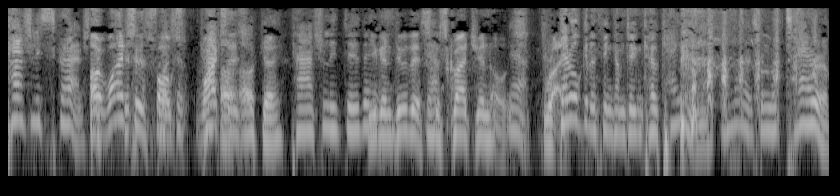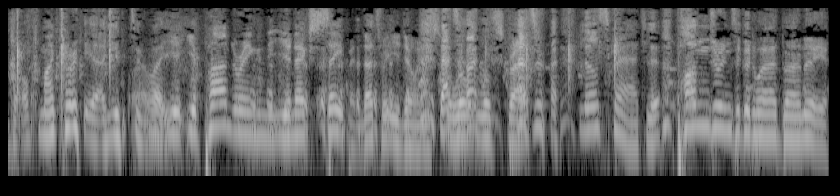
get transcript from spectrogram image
casually scratch. All right, watch this, folks. Watch Oh, this. okay. Casually do this. You're going to do this Yeah. to scratch your nose. Yeah. Right. They're all going to think I'm doing cocaine. I know, it's going to look terrible for my career. YouTube. Well, you, you're pondering your next statement. That's what you're doing. Just a little, right. little scratch. That's right. Little scratch. Little, pondering's a good word, Bernie.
